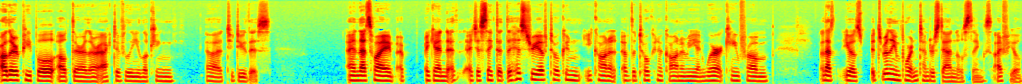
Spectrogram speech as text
other people out there that are actively looking uh, to do this. And that's why, again, I just think that the history of token econ of the token economy and where it came from and that's you know it's, it's really important to understand those things i feel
